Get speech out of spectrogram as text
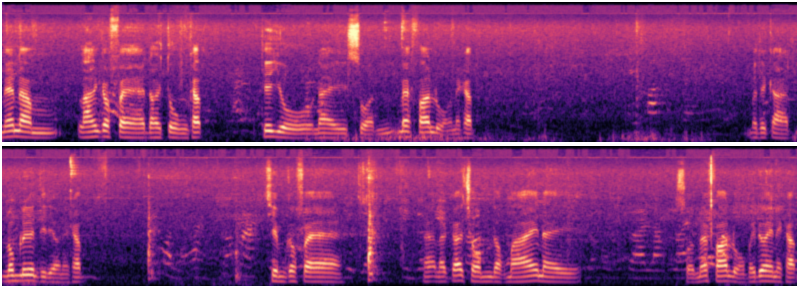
แนะนำร้านกาแฟดอยตุงครับ ที่อยู่ในสวนแม่ฟ้าหลวงนะครับ บรรยากาศร่มรื่นทีเดียวนะครับ ชิมกาแฟนะแล้วก็ชมดอกไม้ในสวนแม่ฟ้าหลวงไปด้วยนะครับ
